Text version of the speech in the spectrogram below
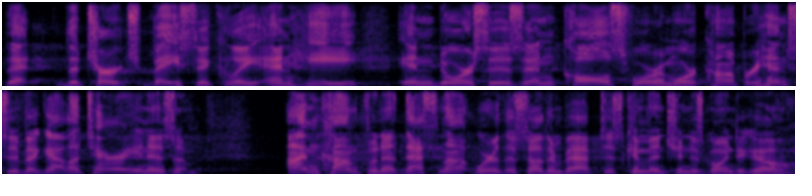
that the church basically and he endorses and calls for a more comprehensive egalitarianism. I'm confident that's not where the Southern Baptist Convention is going to go.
